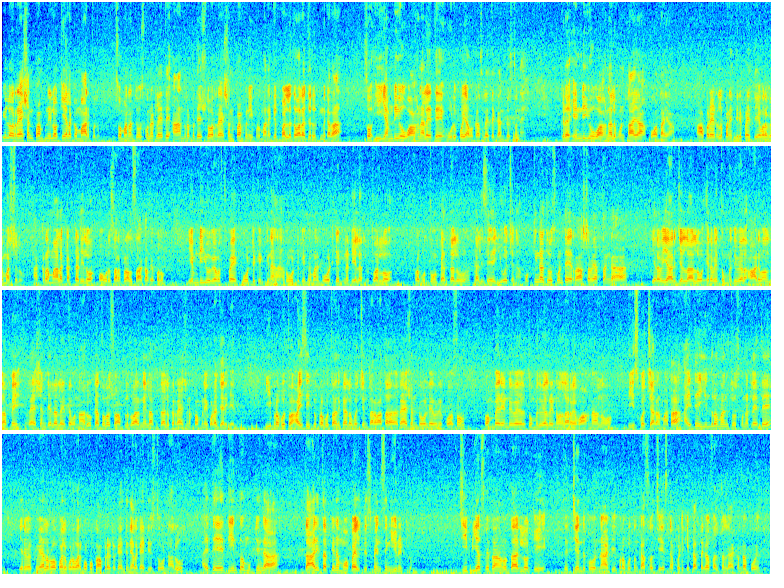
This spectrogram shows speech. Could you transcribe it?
ఏపీలో రేషన్ పంపిణీలో కీలక మార్పులు. సో మనం చూసుకున్నట్లయితే ఆంధ్రప్రదేశ్లో రేషన్ పంపిణీ ఇప్పుడు మనకి బళ్ళ ద్వారా జరుగుతుంది కదా. సో ఈ ఎండియు వాహనాలు అయితే ఊడిపోయే అవకాశాలు అయితే కనిపిస్తున్నాయి. ఇక్కడ ఎన్డీయూ వాహనాలు ఉంటాయా పోతాయా? ఆపరేటర్ల పనితీరుపై తీవ్ర విమర్శలు. అక్రమాల కట్టడిలో పౌర సరఫరాల శాఖ విఫలం. ఎండియు వ్యవస్థపై కోర్టుకెక్కిన రోడ్డుకెక్కిన మన కోర్టుకెక్కిన డీలర్లు. త్వరలో ప్రభుత్వం పెద్దలు కలిసే యోచన. ముఖ్యంగా చూసుకుంటే రాష్ట్ర వ్యాప్తంగా ఇరవై ఆరు జిల్లాల్లో ఇరవై తొమ్మిది వేల ఆరు వందల డెబ్బై రేషన్ డీలర్లు అయితే ఉన్నారు. గతంలో షాపుల ద్వారానే లబ్ధిదారులకు రేషన్ పంపిణీ కూడా జరిగేది. ఈ ప్రభుత్వం ఐసీపీ ప్రభుత్వం అధికారంలోకి వచ్చిన తర్వాత రేషన్ డోర్ డెలివరీ కోసం తొంభై రెండు వేల తొమ్మిది వేల రెండు వందల అరవై వాహనాలను తీసుకొచ్చారనమాట అయితే ఇందులో మనం చూసుకున్నట్లయితే ఇరవై వేల రూపాయలు కూడా వారికి ఒక్కొక్క ఆపరేటర్కి అయితే నెలకైతే ఇస్తూ ఉన్నారు. అయితే దీంతో ముఖ్యంగా దారి తప్పిన మొబైల్ డిస్పెన్సింగ్ యూనిట్లు జీపీఎస్ విధానంలో దారిలోకి తెచ్చేందుకు నాటి ప్రభుత్వం కసరత్తు చేసినప్పటికీ పెద్దగా ఫలితం లేకుండా పోయింది.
